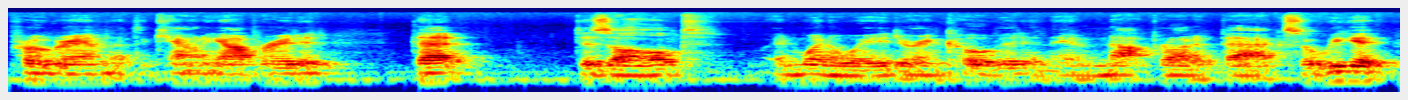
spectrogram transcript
program that the county operated, that dissolved and went away during COVID and they have not brought it back. So we get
